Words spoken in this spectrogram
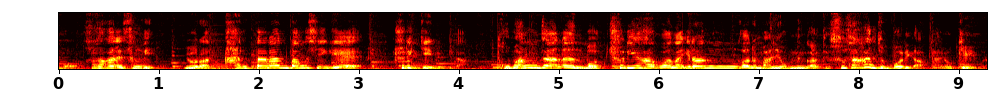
뭐 수사관의 승리. 이런 간단한 방식의 추리 게임입니다. 도망자는 뭐 추리하거나 이런 거는 많이 없는 것 같아요. 수사관이 좀 머리가 아파요. 이 게임은.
